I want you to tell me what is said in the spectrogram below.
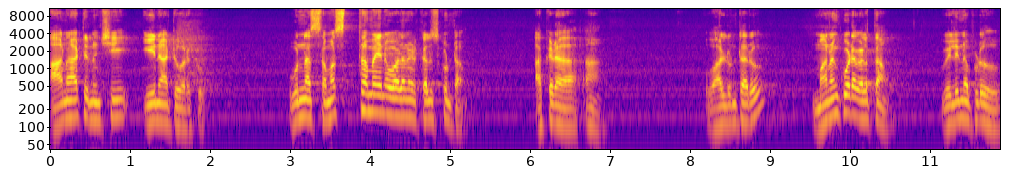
ఆనాటి నుంచి ఈనాటి వరకు ఉన్న సమస్తమైన వాళ్ళని కలుసుకుంటాం. అక్కడ వాళ్ళు ఉంటారు మనం కూడా వెళ్తాం. వెళ్ళినప్పుడు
